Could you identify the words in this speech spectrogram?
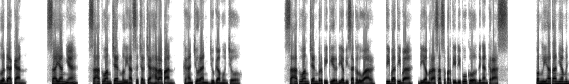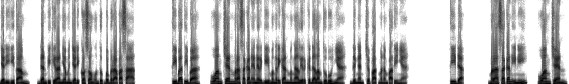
Ledakan. Sayangnya, saat Wang Chen melihat secercah harapan, kehancuran juga muncul. Saat Wang Chen berpikir dia bisa keluar, tiba-tiba, dia merasa seperti dipukul dengan keras. Penglihatannya menjadi hitam, dan pikirannya menjadi kosong untuk beberapa saat. Tiba-tiba, Wang Chen merasakan energi mengerikan mengalir ke dalam tubuhnya, dengan cepat menempatinya. Tidak. Merasakan ini, Wang Chen,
